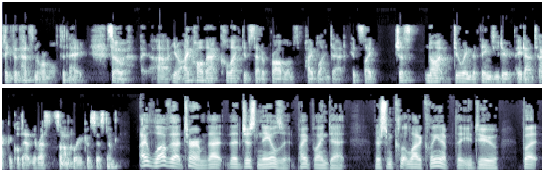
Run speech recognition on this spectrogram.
think that that's normal today. So uh, you know I call that collective set of problems pipeline debt. It's like just not doing the things you do to pay down technical debt in the rest of the software ecosystem. I love that term. That that just nails it. Pipeline debt. There's some a lot of cleanup that you do, but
